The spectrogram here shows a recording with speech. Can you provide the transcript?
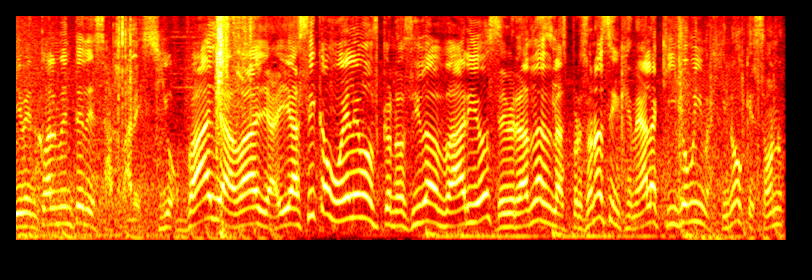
y eventualmente desapareció. Vaya, vaya. Y así como él hemos conocido a varios, de verdad las, las personas en general aquí yo me imagino que son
